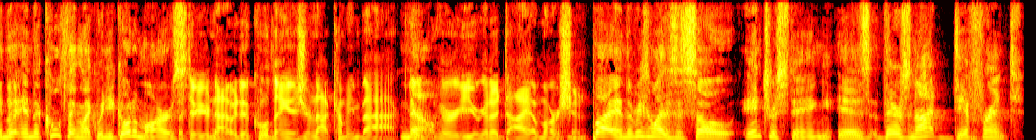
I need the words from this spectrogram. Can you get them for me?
And the, and the cool thing, like when you go to Mars, But you're not. The cool thing is you're not coming back. No. you're you're, you're going to die a Martian. But and the reason why this is so interesting is there's not different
